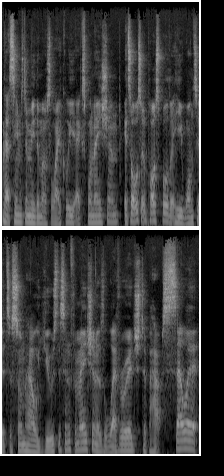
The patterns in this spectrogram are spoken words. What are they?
That seems to me the most likely explanation. It's also possible that he wanted to somehow use this information as leverage to perhaps sell it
